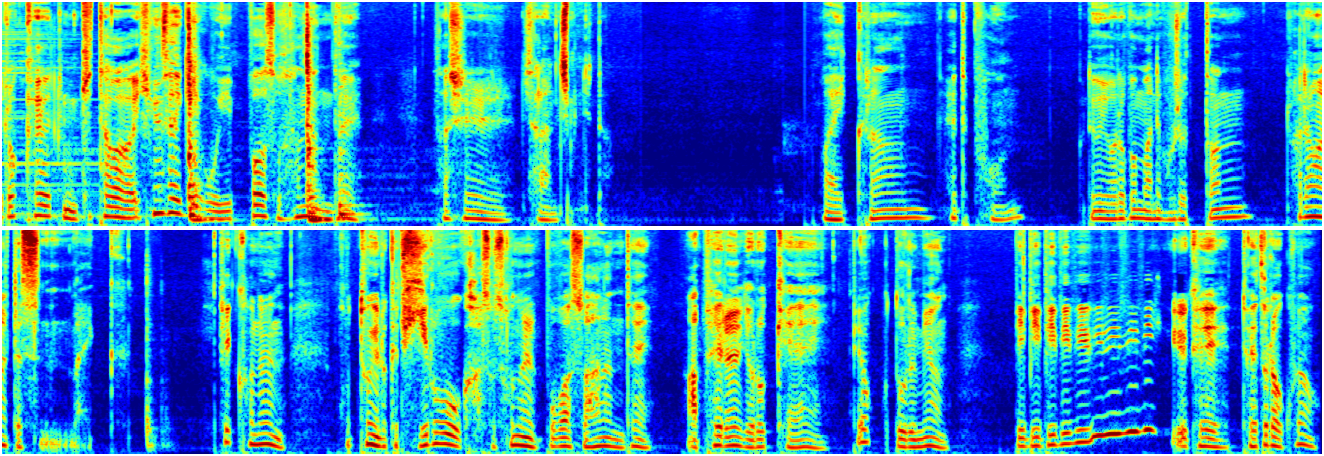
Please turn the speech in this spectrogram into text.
이렇게 좀 기타가 흰색이고 이뻐서 샀는데 사실 잘 안 칩니다. 마이크랑 헤드폰 그리고 여러분 많이 보셨던 촬영할 때 쓰는 마이크 스피커는 보통 이렇게 뒤로 가서 손을 뽑아서 하는데 앞에를 이렇게 뿅 누르면 비비비비비비비 이렇게 되더라고요.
